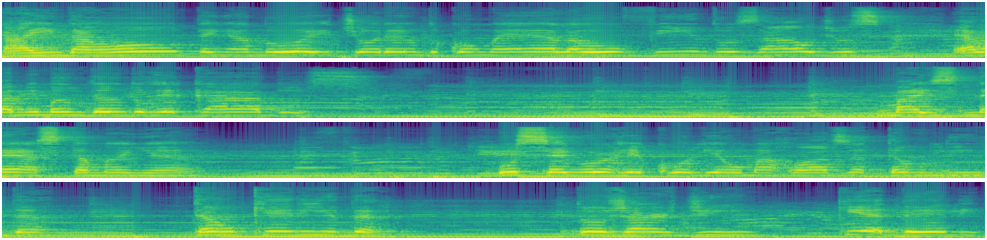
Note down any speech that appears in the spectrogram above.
Ainda ontem à noite, orando com ela, ouvindo os áudios, ela me mandando recados. Mas nesta manhã, o Senhor recolheu uma rosa tão linda, tão querida, do jardim que é dele,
